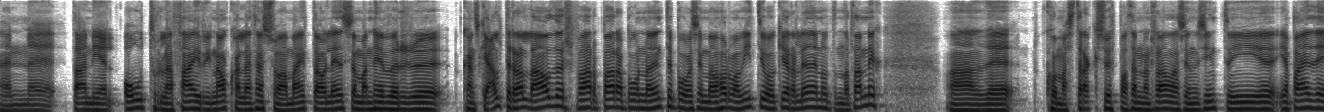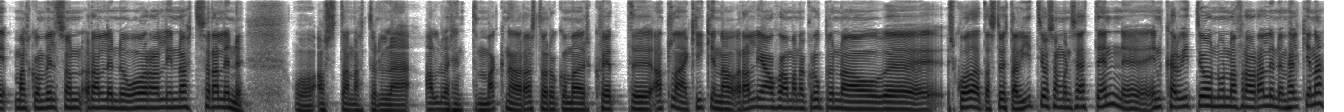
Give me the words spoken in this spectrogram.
En uh, Daniel ótrúlega fær í nákvæmlega þessu að mæta á leið sem hann hefur uh, kannski aldrei alla áður var bara búin að undirbúa sem að horfa á vídeo og gera leiðinótunar þannig að koma strax upp á þennan hraða sem þið síndu í eh, já, bæði Malcolm Wilson rallinu og Rally Nuts rallinu. Og ásta náttúrulega alveg hend magnaður aðstofarugumadur hvet eh, alla að kíkja inn á rally áhuga manna grúpuna og uh, skoða þetta stutta vídeo sem hún sett inn, uh, innkar vídeo núna frá rallinu um helgina.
